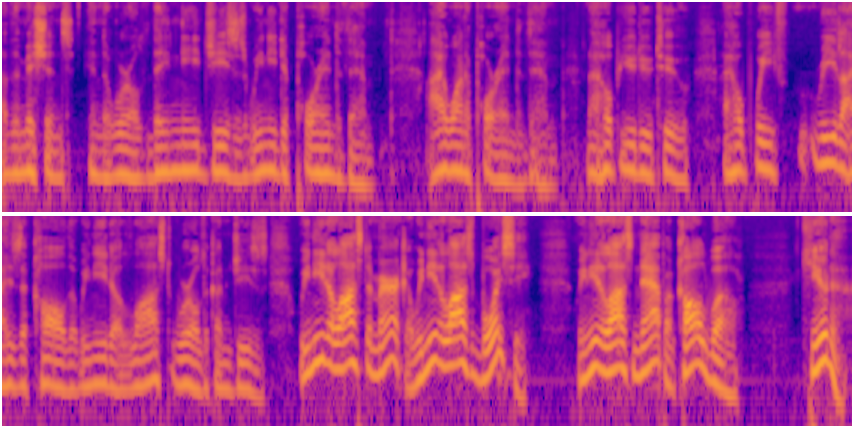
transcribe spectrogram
of the missions in the world. They need Jesus. We need to pour into them. I want to pour into them. And I hope you do too. I hope we realize the call that we need a lost world to come to Jesus. We need a lost America. We need a lost Boise. We need a lost Nampa, Caldwell, Kuna.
